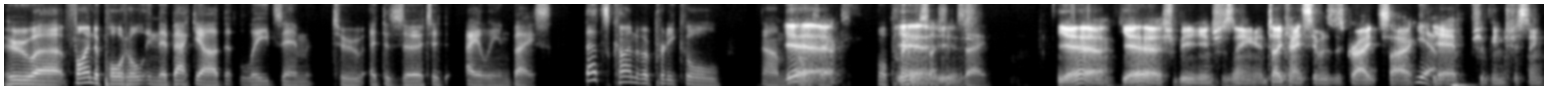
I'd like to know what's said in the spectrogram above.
who uh, find a portal in their backyard that leads them to a deserted alien base. That's kind of a pretty cool um, Yeah. or premise, Yeah, I should say. Yeah, yeah, it should be interesting. J.K. Simmons is great, so Yeah. yeah, should be interesting.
